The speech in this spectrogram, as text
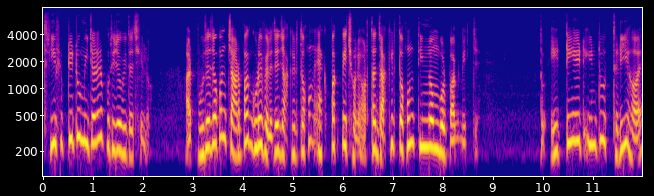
থ্রি ফিফটি টু মিটারের প্রতিযোগিতা ছিল। আর পূজা যখন চার পাক ঘুরে ফেলেছে, জাকির তখন এক পাক পেছনে, অর্থাৎ জাকির তখন তিন নম্বর পাক দিচ্ছে। তো এইটটি এইট ইন্টু থ্রি হয়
